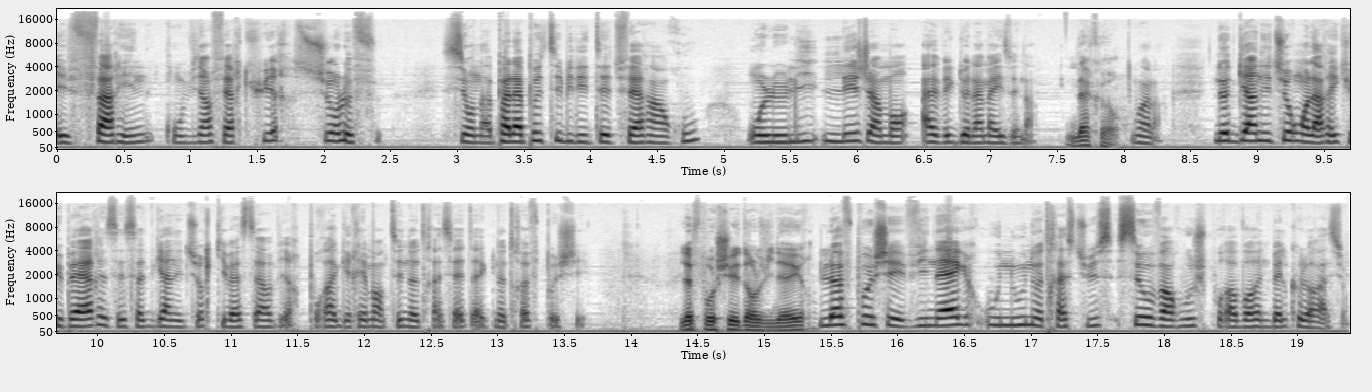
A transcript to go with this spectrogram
et farine qu'on vient faire cuire sur le feu. Si on n'a pas la possibilité de faire un roux, on le lie légèrement avec de la maïzena. D'accord. Voilà. Notre garniture, on la récupère et c'est cette garniture qui va servir pour agrémenter notre assiette avec notre œuf poché. L'œuf poché dans le vinaigre. L'œuf poché, vinaigre ou nous, notre astuce, c'est au vin rouge pour avoir une belle coloration.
